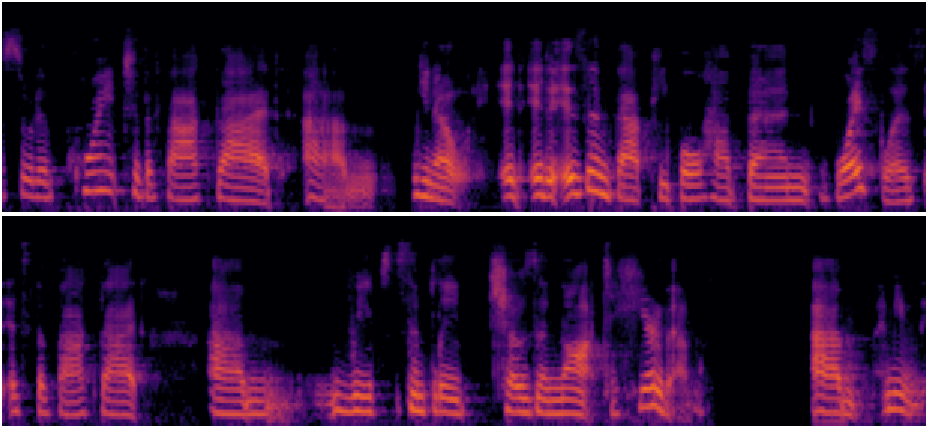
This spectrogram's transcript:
sort of point to the fact that um, you know it, it isn't that people have been voiceless; it's the fact that um, we've simply chosen not to hear them. Um, I mean,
